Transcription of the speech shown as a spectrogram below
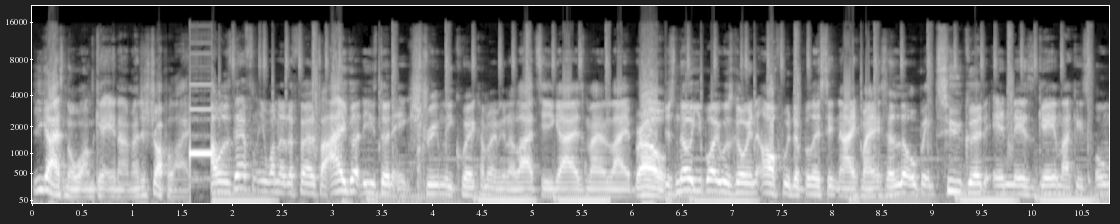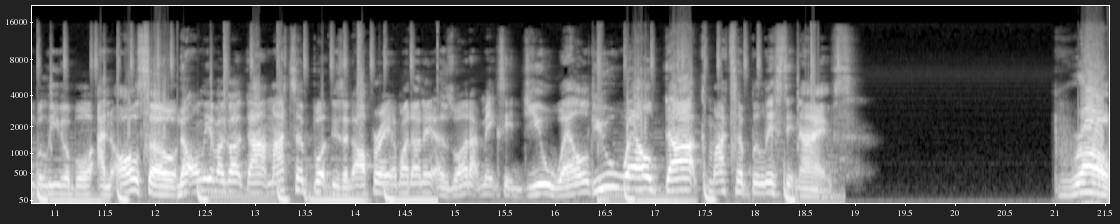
you guys know what I'm getting at, man. Just drop a like. I was definitely one of the first. Like, I got these done extremely quick. I'm not even gonna lie to you guys, man. Like, bro, just know your boy was going off with the ballistic knife, man. It's a little bit too good in this game. Like, it's unbelievable. And also, not only have I got dark matter, but there's an operator mod on it as well that makes it dual wield. Dual wield dark matter ballistic knives. Bro,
